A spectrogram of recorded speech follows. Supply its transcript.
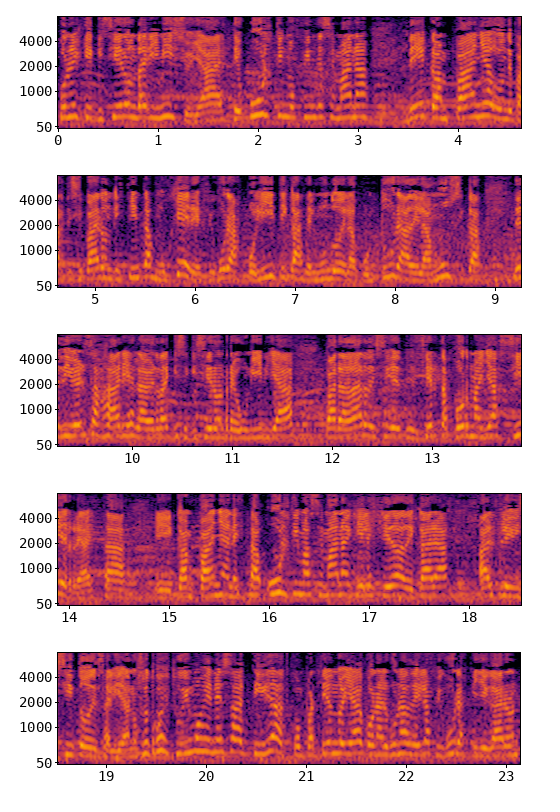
con el que quisieron dar inicio ya a este último fin de semana de campaña donde participaron distintas mujeres, figuras políticas del mundo de la cultura, de la música, de diversas áreas, la verdad que se quisieron reunir ya para dar de, cierta forma ya cierre a esta eh, campaña en esta última semana que les queda de cara al plebiscito de salida. Nosotros estuvimos en esa actividad compartiendo ya con algunas de las figuras que llegaron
